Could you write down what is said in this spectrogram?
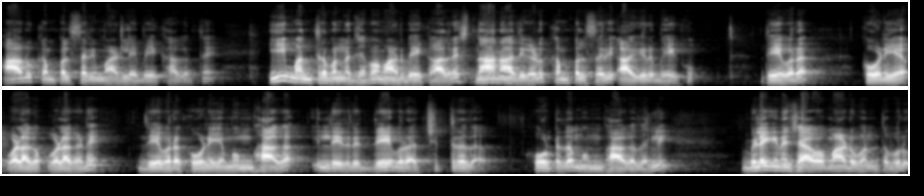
ಆರು ಕಂಪಲ್ಸರಿ ಮಾಡಲೇಬೇಕಾಗುತ್ತೆ. ಈ ಮಂತ್ರವನ್ನು ಜಪ ಮಾಡಬೇಕಾದ್ರೆ ಸ್ನಾನಾದಿಗಳು ಕಂಪಲ್ಸರಿ ಆಗಿರಬೇಕು. ದೇವರ ಕೋಣೆಯ ಒಳಗ, ಒಳಗಡೆ ದೇವರ ಕೋಣೆಯ ಮುಂಭಾಗ, ಇಲ್ಲದೇ ಇದ್ದರೆ ದೇವರ ಚಿತ್ರದ ಫೋಟೋದ ಮುಂಭಾಗದಲ್ಲಿ ಬೆಳಗಿನ ಜಾವ ಮಾಡುವಂಥವರು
